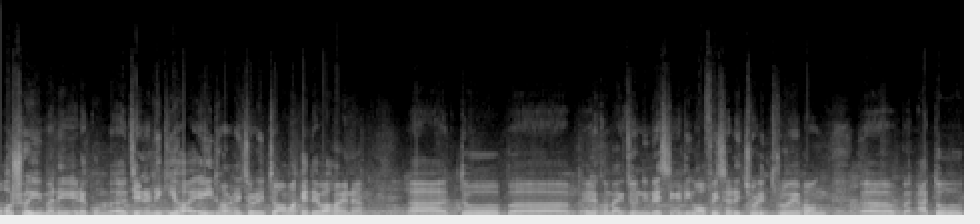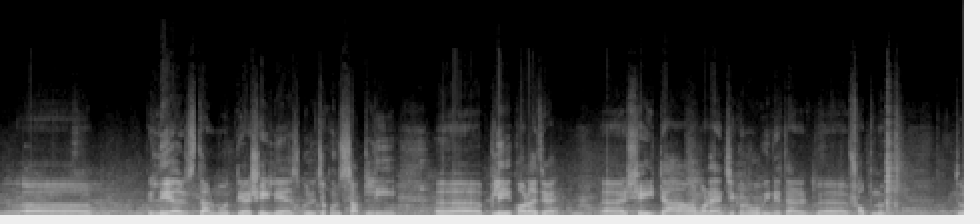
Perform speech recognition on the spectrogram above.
অবশ্যই। মানে এরকম জেনারেলি কি হয়, এই ধরনের চরিত্র আমাকে দেওয়া হয় না। তো এরকম একজন ইনভেস্টিগেটিং অফিসারের চরিত্র এবং এত লেয়ার্স তার মধ্যে, আর সেই লেয়ার্সগুলো যখন সাটলি প্লে করা যায় সেইটা আমার মনে হয় যে কোনো অভিনেতার স্বপ্নই। তো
